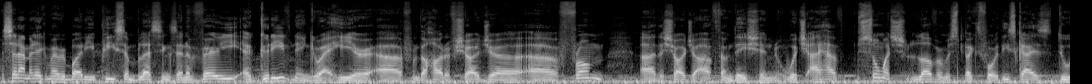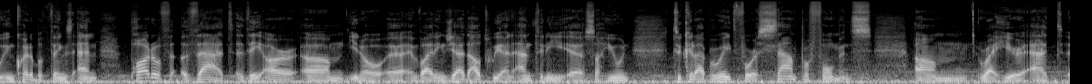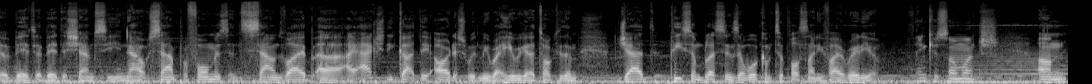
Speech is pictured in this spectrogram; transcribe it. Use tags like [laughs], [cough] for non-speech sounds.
Assalamu alaikum, everybody. Peace and blessings, and a very uh, good evening right here uh, from the heart of Sharjah, uh, from uh, the Sharjah Art Foundation, which I have so much love and respect for. These guys do incredible things, and part of that, they are, um, you know, uh, inviting Jad Atwi and Anthony uh, Sahyoun to collaborate for a sound performance um, right here at uh, Beit Abed Shamsi. Now, sound performance and sound vibe. I actually got the artist with me right here. We're gonna talk to them. Jad, peace and blessings, and welcome to Pulse 95 Radio. Thank you so much. Um,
